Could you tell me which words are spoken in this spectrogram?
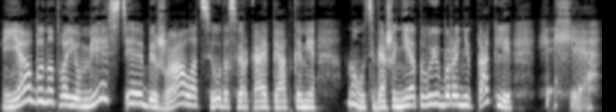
«Я бы на твоем месте бежал отсюда, сверкая пятками, но у тебя же нет выбора, не так ли? Хе-хе».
